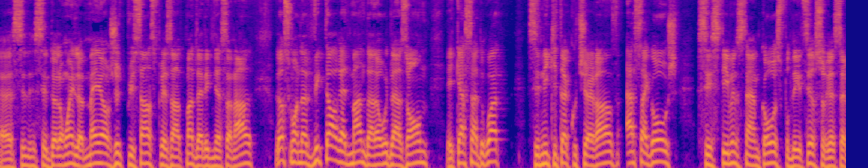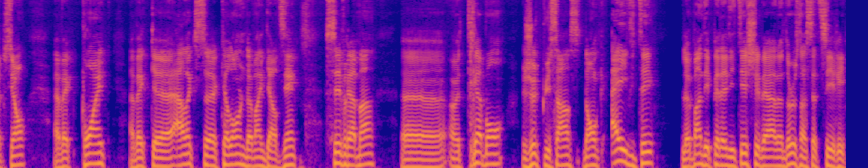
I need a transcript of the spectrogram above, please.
euh, c'est de loin le meilleur jeu de puissance présentement de la Ligue nationale. Lorsqu'on a Victor Edman dans le haut de la zone et qu'à sa droite, c'est Nikita Kucherov, à sa gauche, c'est Steven Stamkos pour des tirs sur réception avec Point, avec euh, Alex Killorn devant le gardien. C'est vraiment euh, un très bon jeu de puissance. Donc, à éviter le banc des pénalités chez les Islanders dans cette série.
